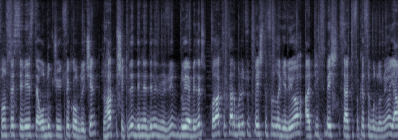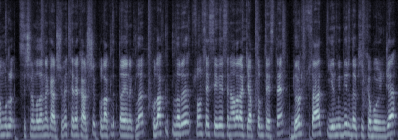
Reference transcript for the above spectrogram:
son ses seviyesi de oldukça yüksek olduğu için rahat bir şekilde dinlediğiniz müziği duyabilir. Kulaklıklar Bluetooth 5.0 ile geliyor. IPX5 sertifikası bulunuyor. Yağmur sıçramalarına karşı ve tere karşı kulaklık dayanıklı. Kulaklıkları son ses seviyesine alarak yaptığım testte 4 saat 21 dakika boyunca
